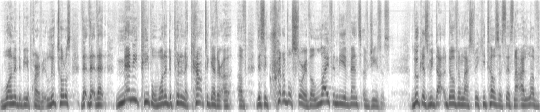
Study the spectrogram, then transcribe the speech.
wanted to be a part of it. Luke told us that, that, that many people wanted to put an account together of, of, this incredible story of the life and the events of Jesus. Luke, as we dove in last week, he tells us this. Now, I love,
